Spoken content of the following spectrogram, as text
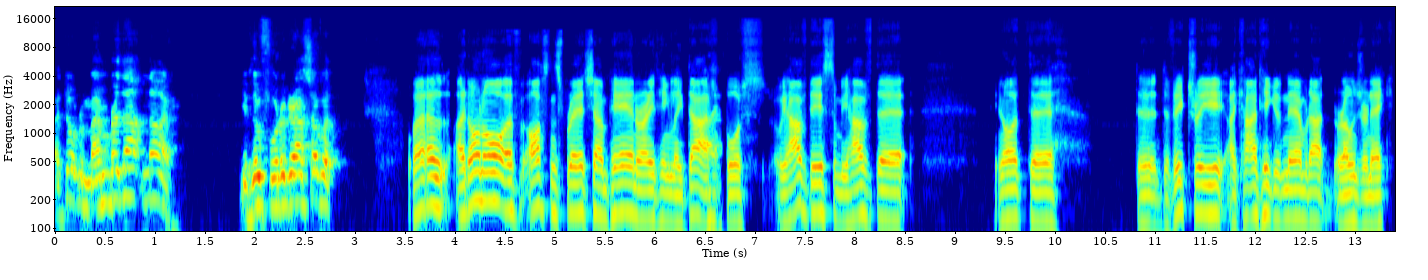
I don't remember that now. You've no photographs of it. Well, I don't know if Austin sprayed champagne or anything like that, Aye. but we have this and we have the, you know, the the the victory. I can't think of the name of that around your neck.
